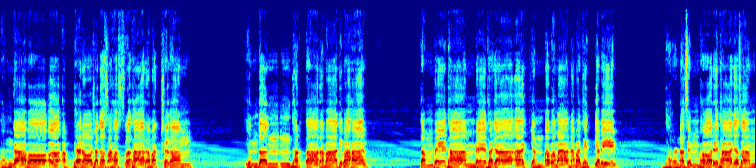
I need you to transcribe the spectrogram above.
तङ्गावो अभ्यनोषदसहस्रधारमक्षितम् इन्दन् धर्तारमादिवः तम् वेधाम् वेधजा ह्यन्पवमानमधिद्यवे धर्णसिंभोरिधाजसम्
